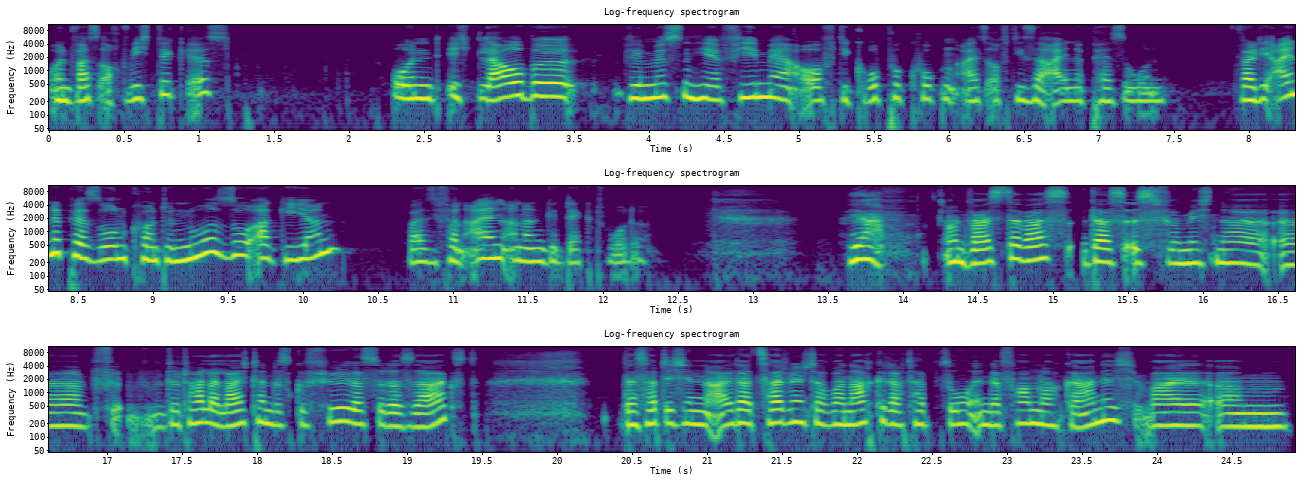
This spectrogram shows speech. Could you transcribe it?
Und was auch wichtig ist. Und ich glaube, wir müssen hier viel mehr auf die Gruppe gucken als auf diese eine Person. Weil die eine Person konnte nur so agieren, weil sie von allen anderen gedeckt wurde. Ja, und weißt du was? Das ist für mich ein äh, total erleichterndes Gefühl, dass du das sagst. Das hatte ich in all der Zeit, wenn ich darüber nachgedacht habe, so in der Form noch gar nicht, weil ähm,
